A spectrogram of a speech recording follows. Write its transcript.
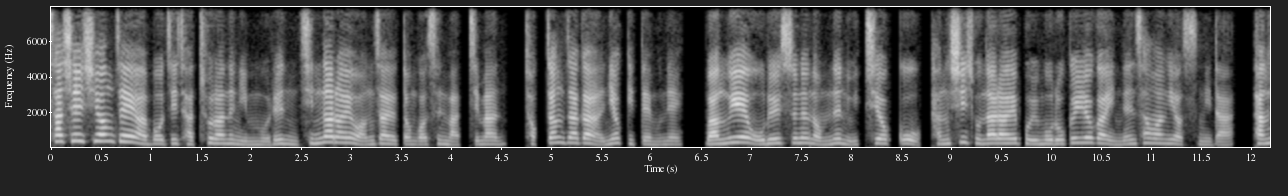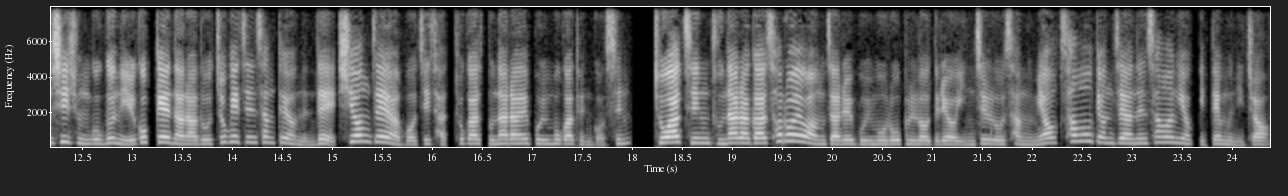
사실 시영제의 아버지 자초라는 인물은 진나라의 왕자였던 것은 맞지만 적장자가 아니었기 때문에 왕위에 오를 수는 없는 위치였고 당시 조나라의 볼모로 끌려가 있는 상황이었습니다. 당시 중국은 7개의 나라로 쪼개진 상태였는데 시영제의 아버지 자초가 조나라의 볼모가 된 것은 조와 진 두 나라가 서로의 왕자를 볼모로 불러들여 인질로 삼으며 상호 견제하는 상황이었기 때문이죠.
